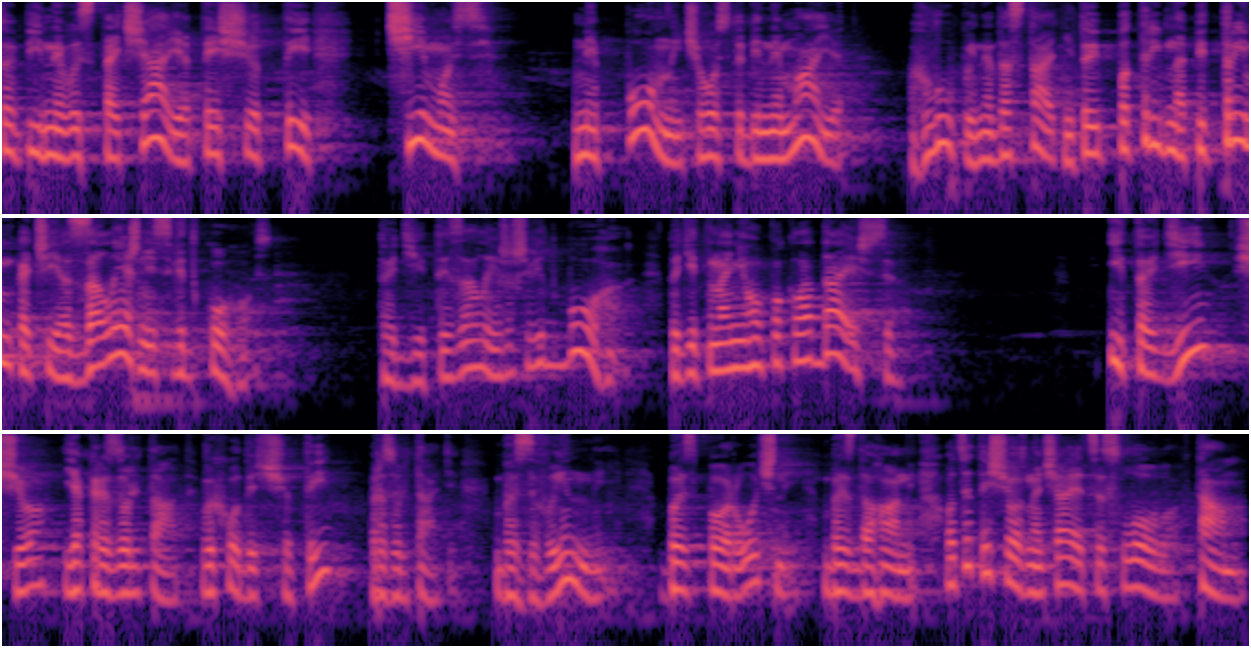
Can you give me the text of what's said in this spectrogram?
тобі не вистачає, те, що ти чимось неповний, чогось тобі немає, глупий, недостатній, тобі потрібна підтримка чия, залежність від когось, тоді ти залежиш від Бога, тоді ти на нього покладаєшся. І тоді, що? Як результат, виходить, що ти в результаті безвинний, безпорочний, бездоганний. Оце те, що означає це слово там,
